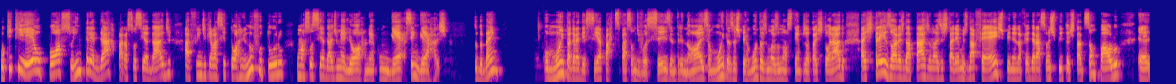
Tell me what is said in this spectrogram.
O que, que eu posso entregar para a sociedade a fim de que ela se torne, no futuro, uma sociedade melhor, né, com guerra, sem guerras? Tudo bem? Vou muito agradecer a participação de vocês entre nós. São muitas as perguntas, mas o nosso tempo já está estourado. Às três horas da tarde, nós estaremos na FESP, né, na Federação Espírita do Estado de São Paulo, é,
